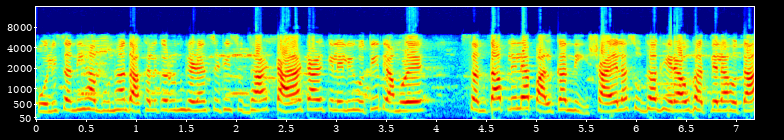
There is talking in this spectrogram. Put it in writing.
पोलिसांनी हा गुन्हा दाखल करून घेण्यासाठी सुद्धा टाळाटाळ केलेली होती. त्यामुळे संतापलेल्या पालकांनी शाळेला सुद्धा घेराव घातलेला होता.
